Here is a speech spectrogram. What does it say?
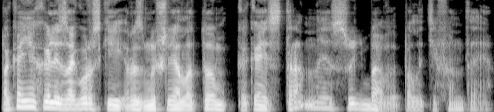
Пока ехали, Загорский размышлял о том, какая странная судьба выпала Тифантаю.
